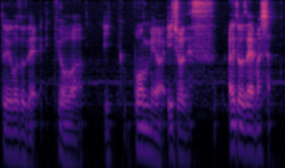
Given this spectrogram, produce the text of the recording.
ということで、今日は1本目は以上です。ありがとうございました。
